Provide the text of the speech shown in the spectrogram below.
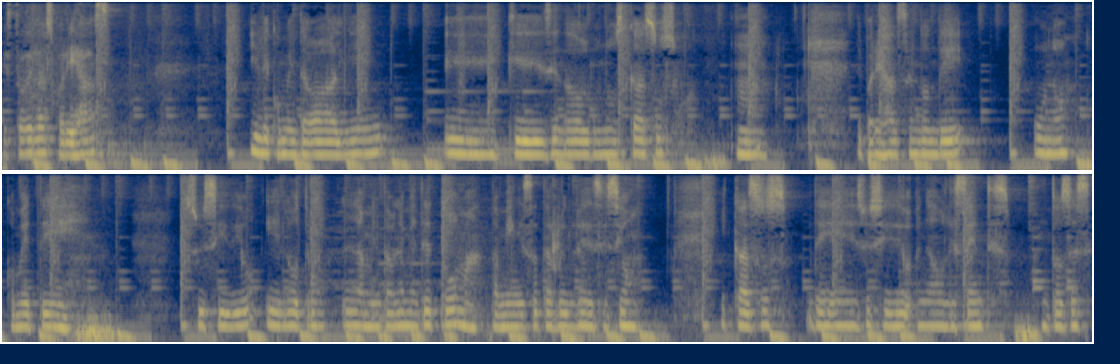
esto de las parejas. Y le comentaba a alguien eh, que se han dado algunos casos mm, de parejas en donde uno comete suicidio y el otro lamentablemente toma también esa terrible decisión. Y casos de suicidio en adolescentes. Entonces,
